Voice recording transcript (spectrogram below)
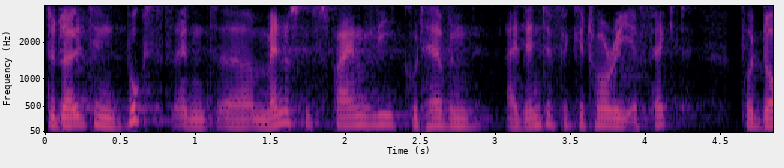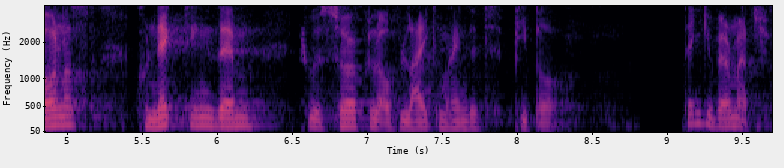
Donating books and uh, manuscripts finally could have an identificatory effect for donors, connecting them to a circle of like-minded people. Thank you very much.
